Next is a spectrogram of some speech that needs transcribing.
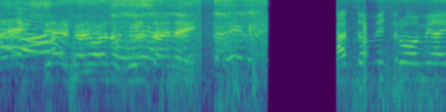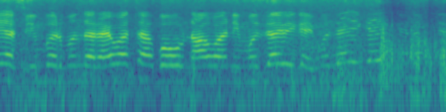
લાઈક શેર કરવાનું ભૂલતા નહીં. હા તો મિત્રો, અમે અહીંયા સિમ્બર બંદર આવ્યા હતા. બહુ નાવાની મજા આવી ગઈ. મજા આવી ગઈ?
